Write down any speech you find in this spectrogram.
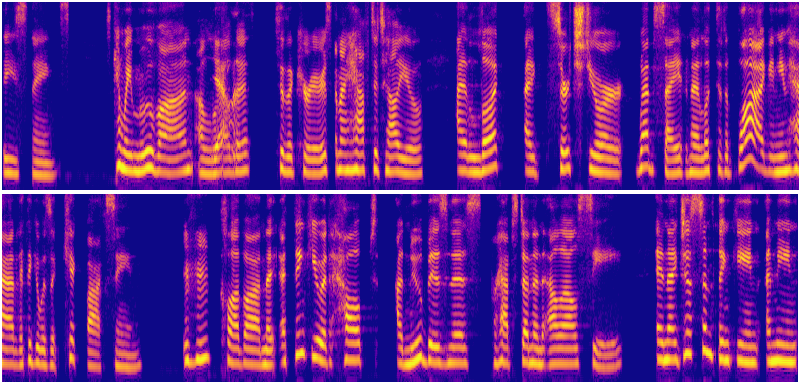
these things. Can we move on a little yes. bit to the careers? And I have to tell you, I looked, I searched your website and I looked at a blog and you had, I think it was a kickboxing mm-hmm. club on I think you had helped a new business, perhaps done an LLC. And I just am thinking, I mean,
